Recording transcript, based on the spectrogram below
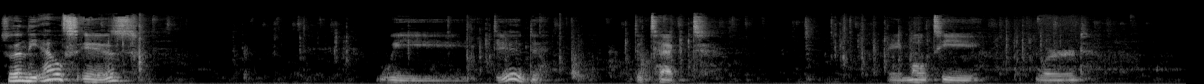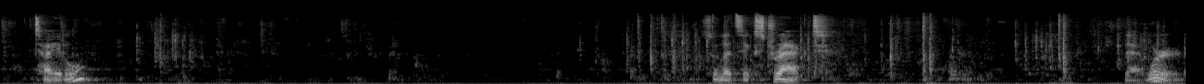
So then the else is, we did detect a multi-word title. So let's extract that word.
